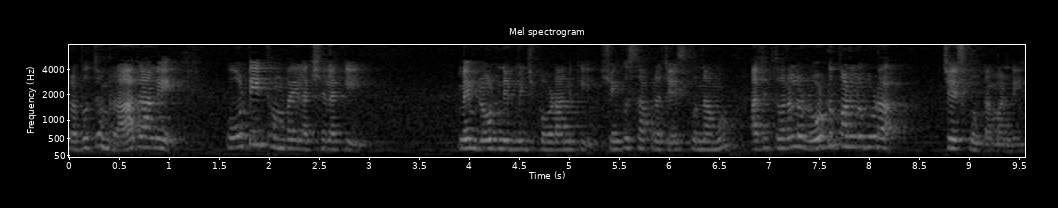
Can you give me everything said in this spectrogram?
ప్రభుత్వం రాగానే కోటి తొంభై లక్షలకి మేము రోడ్డు నిర్మించుకోవడానికి శంకుస్థాపన చేసుకున్నాము. అతి త్వరలో రోడ్డు పనులు కూడా చేసుకుంటామండి.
